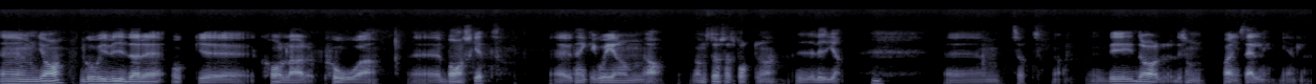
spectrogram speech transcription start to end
Um, ja, går vi vidare och uh, kollar på uh, basket. Uh, vi tänker gå igenom ja, de största sporterna i ligan. Mm. Um, så att, ja, vi drar liksom poängställning egentligen.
